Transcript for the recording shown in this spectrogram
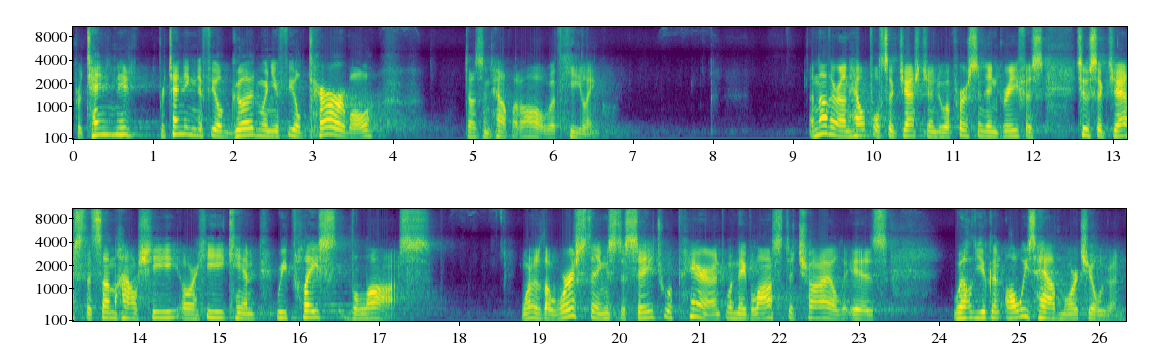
Pretending, pretending to feel good when you feel terrible doesn't help at all with healing. Another unhelpful suggestion to a person in grief is to suggest that somehow she or he can replace the loss. One of the worst things to say to a parent when they've lost a child is, Well, you can always have more children.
